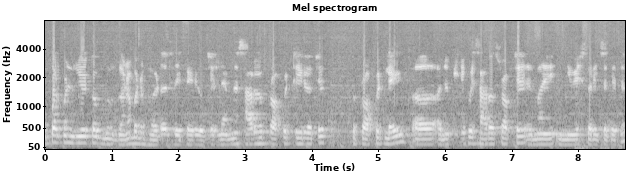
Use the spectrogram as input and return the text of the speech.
ઉપર પણ જોઈએ તો ઘણા બધા હર્ડલ દેખાઈ રહ્યો છે. એટલે એમને સારો પ્રોફિટ થઈ રહ્યો છે. તો પ્રોફિટ લઈ અને બીજો કોઈ સારો સ્ટોક છે, એમાં ઇન્વેસ્ટ કરી શકે છે.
